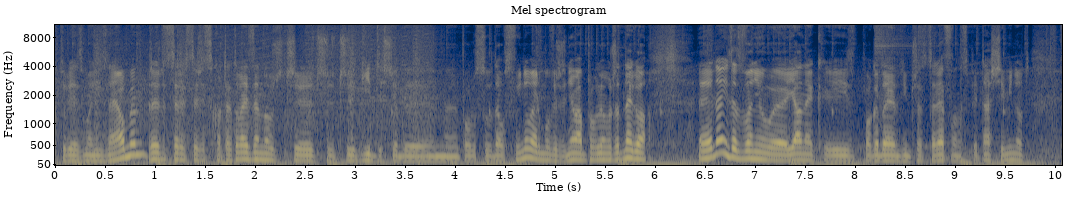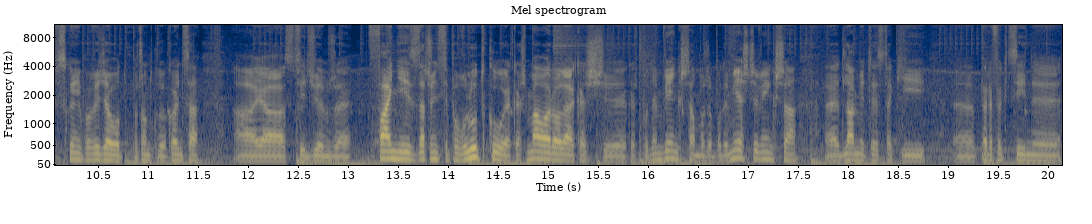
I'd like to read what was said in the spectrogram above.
który jest moim znajomym. Reżyser chce się skontaktować ze mną, czy, czy, czy gid, żebym po prostu dał swój numer. Mówię, że nie ma problemu żadnego. No i zadzwonił Janek i pogadałem z nim przez telefon z 15 minut. Wszystko mi powiedział od początku do końca, a ja stwierdziłem, że fajnie jest zacząć sobie powolutku, jakaś mała rola, jakaś, jakaś potem większa, może potem jeszcze większa. Dla mnie to jest taki perfekcyjny,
